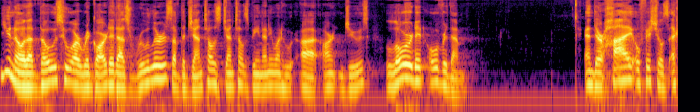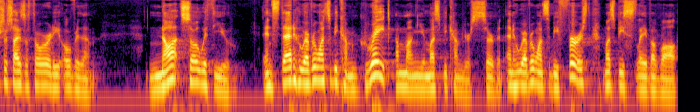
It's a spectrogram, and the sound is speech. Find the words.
you know that those who are regarded as rulers of the Gentiles, Gentiles being anyone who uh, aren't Jews, lord it over them and their high officials exercise authority over them. Not so with you. Instead, whoever wants to become great among you must become your servant, and whoever wants to be first must be slave of all.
